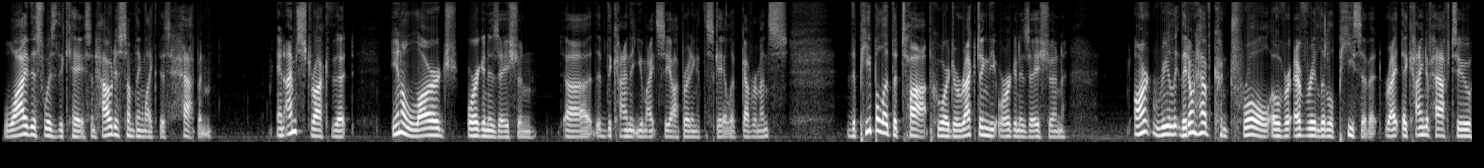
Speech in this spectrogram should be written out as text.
why this was the case and how does something like this happen? And I'm struck that in a large organization, uh, the, the kind that you might see operating at the scale of governments, the people at the top who are directing the organization aren't really they don't have control over every little piece of it right? They kind of have to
